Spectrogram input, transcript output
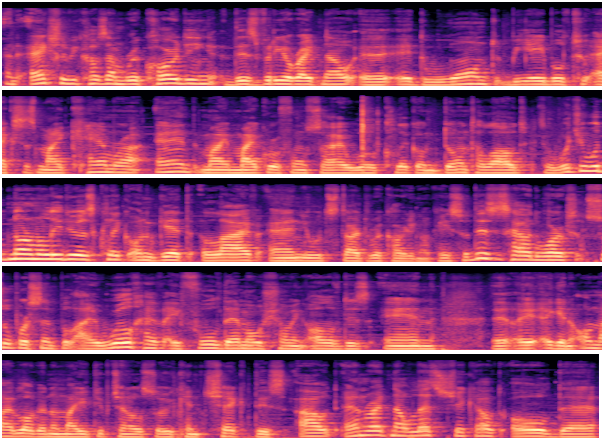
And actually, because I'm recording this video right now, uh, it won't be able to access my camera and my microphone. So I will click on don't allow. So what you would normally do is click on get live and you would start recording. Okay, so this is how it works. Super simple. I will have a full demo showing all of this in uh, again on my blog and on my YouTube channel so you can check this out and right now let's check out all the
